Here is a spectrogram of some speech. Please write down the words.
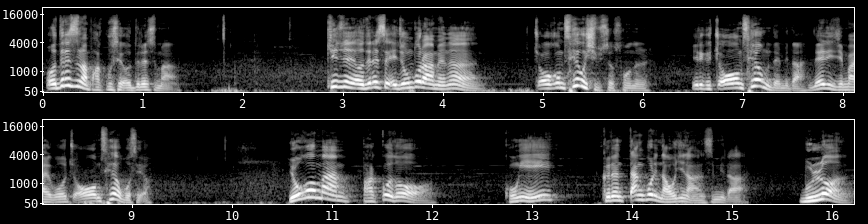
어드레스만 바꾸세요. 어드레스만. 기존의 어드레스 이 정도라 하면은 조금 세우십시오. 손을. 이렇게 조금 세우면 됩니다. 내리지 말고 조금 세워보세요. 요것만 바꿔도 공이 그런 땅볼이 나오지는 않습니다. 물론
